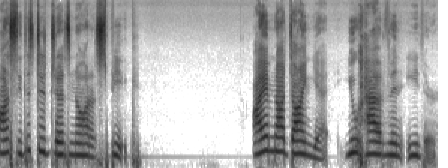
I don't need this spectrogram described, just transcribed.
Honestly, this dude doesn't know how to speak. I am not dying yet. You haven't either.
